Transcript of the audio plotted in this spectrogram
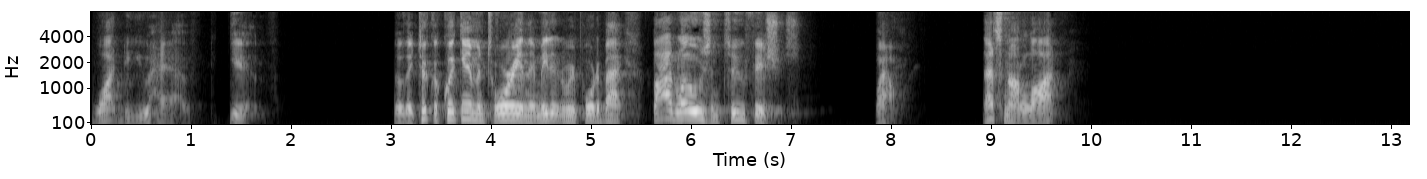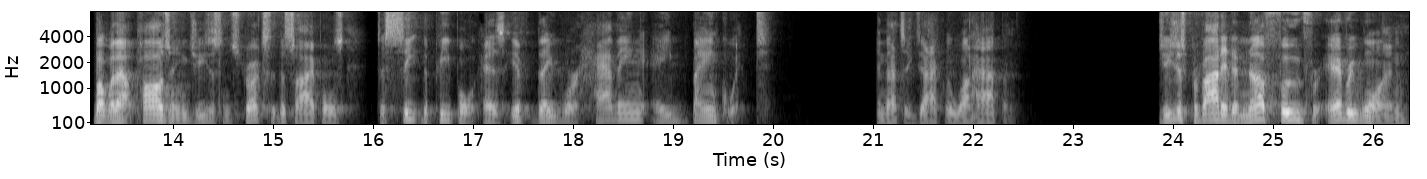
What do you have to give? So they took a quick inventory and they immediately reported back five loaves and two fishes. Wow, that's not a lot. But without pausing, Jesus instructs the disciples to seat the people as if they were having a banquet. And that's exactly what happened. Jesus provided enough food for everyone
